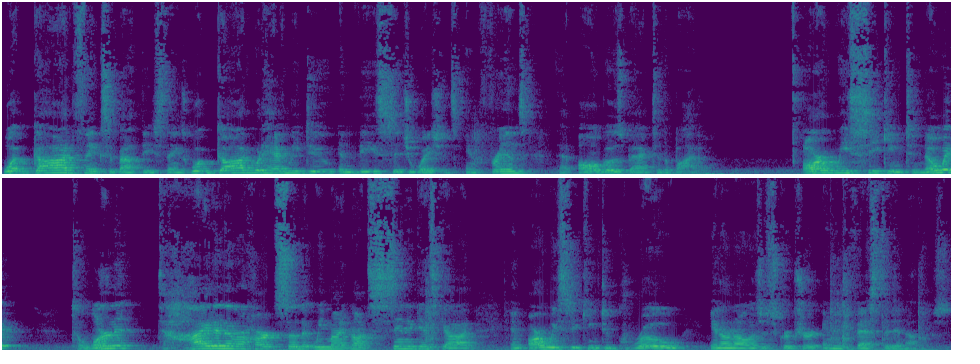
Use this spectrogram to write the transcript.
what God thinks about these things, what God would have me do in these situations. And friends, that all goes back to the Bible. Are we seeking to know it, to learn it, to hide it in our hearts so that we might not sin against God? And are we seeking to grow in our knowledge of Scripture and invest it in others.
